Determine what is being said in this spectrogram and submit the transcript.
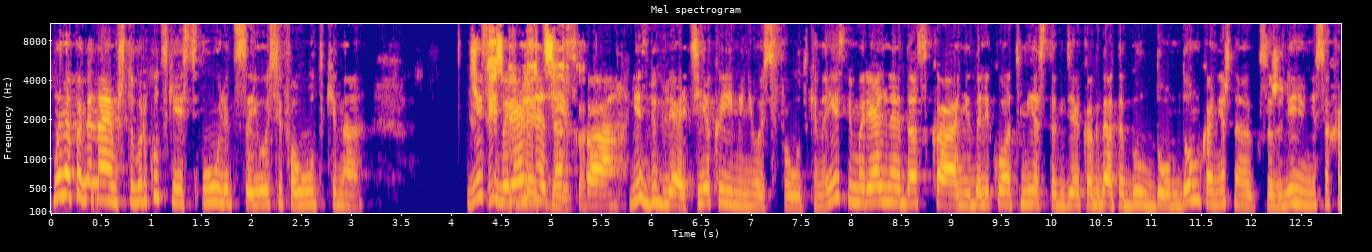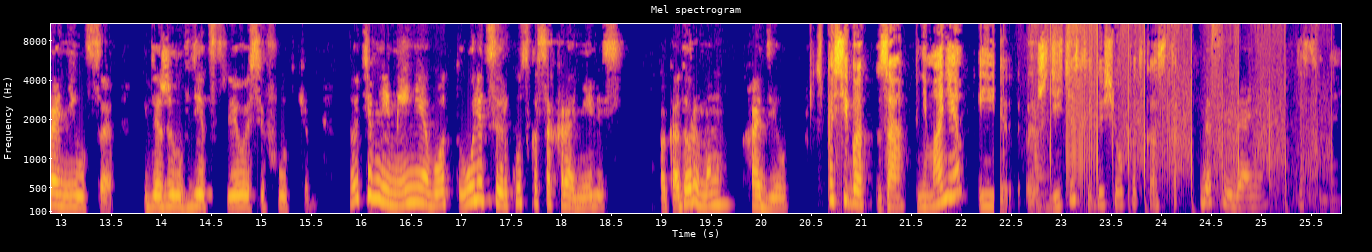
Мы напоминаем, что в Иркутске есть улица Иосифа Уткина. Есть, есть мемориальная библиотека. доска, есть библиотека имени Иосифа Уткина, есть мемориальная доска недалеко от места, где когда-то был дом. Дом, конечно, к сожалению, не сохранился, где жил в детстве Иосиф Уткин. Но, тем не менее, вот улицы Иркутска сохранились, по которым он ходил. Спасибо за внимание и ждите следующего подкаста. До свидания. До свидания.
